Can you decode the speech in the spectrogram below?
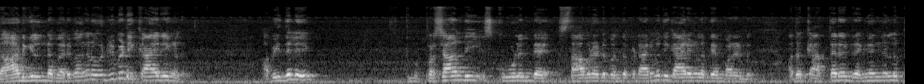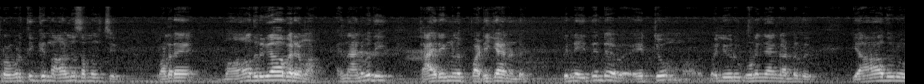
ഗാഡ്ഗിലിന്റെ വരവ് അങ്ങനെ ഒരുപാട് കാര്യങ്ങൾ. അപ്പോൾ ഇതിൽ പ്രശാന്തി സ്കൂളിന്റെ സ്ഥാപനമായിട്ട് ബന്ധപ്പെട്ട അനവധി കാര്യങ്ങൾ അദ്ദേഹം പറയുന്നുണ്ട്. അതൊക്കെ അത്തരം രംഗങ്ങളിൽ പ്രവർത്തിക്കുന്ന ആളിനെ സംബന്ധിച്ച് വളരെ മാതൃകാപരമാണ്. എന്ന അനവധി കാര്യങ്ങൾ പഠിക്കാനുണ്ട്. പിന്നെ ഇതിന്റെ ഏറ്റവും വലിയൊരു ഗുണം ഞാൻ കണ്ടത് യാതൊരു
